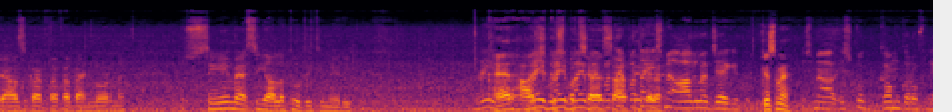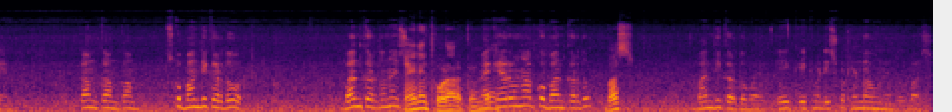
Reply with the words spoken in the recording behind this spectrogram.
प्याज काटता था बैंगलोर में तो सेम ऐसी हालत होती थी मेरी। खैर, भाई भाई किस्मत भाई, भाई पता है पता इसमें आग लग जाएगी किसमें इसमें आग, इसको कम करो फ्लेम। कम कम कम। इसको बंद ही कर दो। बंद कर दो ना इसको। नहीं थोड़ा मैं कह रहा हूँ ना आपको बंद कर दो। बस। बंद ही कर दो भाई। एक एक मिनट इसको ठंडा होने दो बस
